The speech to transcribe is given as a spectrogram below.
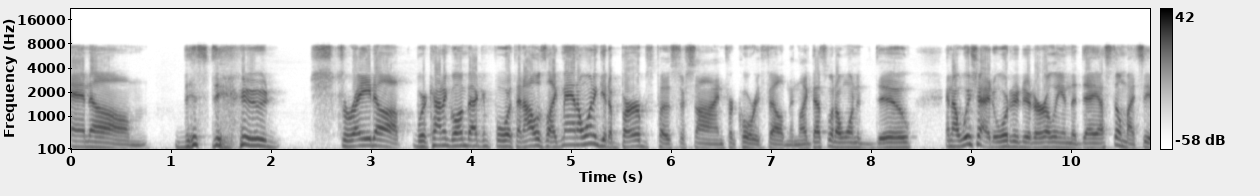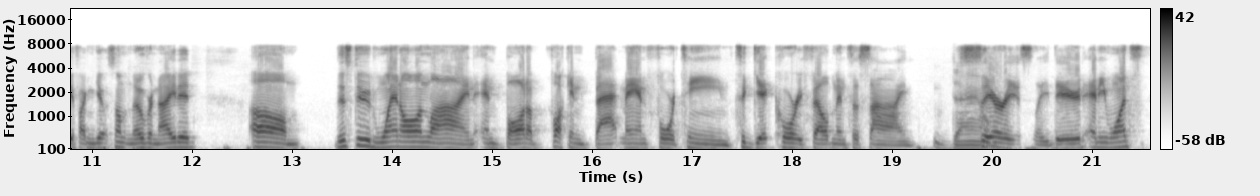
And um this dude straight up, we're kind of going back and forth, and I was like, man, I want to get a Burbs poster signed for Corey Feldman. Like that's what I wanted to do. And I wish I had ordered it early in the day. I still might see if I can get something overnighted. Um this dude went online and bought a fucking Batman 14 to get Corey Feldman to sign. Damn. Seriously, dude. And he wants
